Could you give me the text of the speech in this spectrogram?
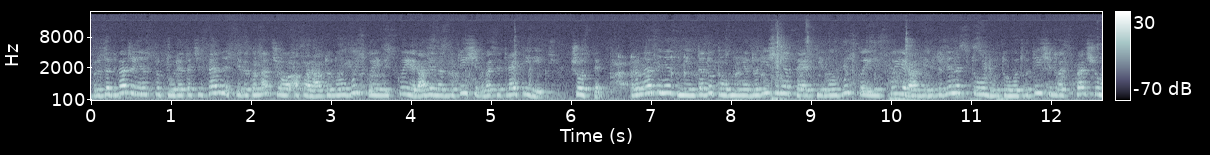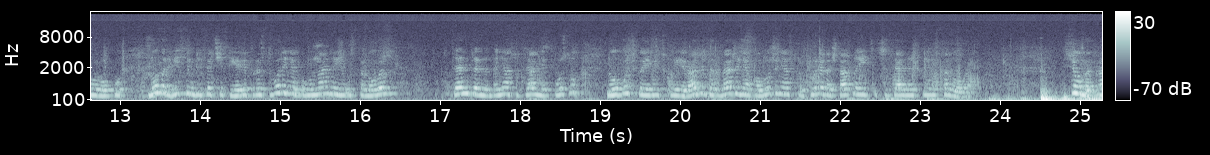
про затвердження структури та чисельності виконавчого апарату Новобузької міської ради на 2023 рік. Шосте. Про внесення змін та доповнення до рішення сесії Новобузької міської ради від 11 лютого 2021 року номер 84 про створення комунальної установи Центр надання соціальних послуг Новобузької міської ради затвердження положення структури та штатної чисельності установи. Сьоме. Про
